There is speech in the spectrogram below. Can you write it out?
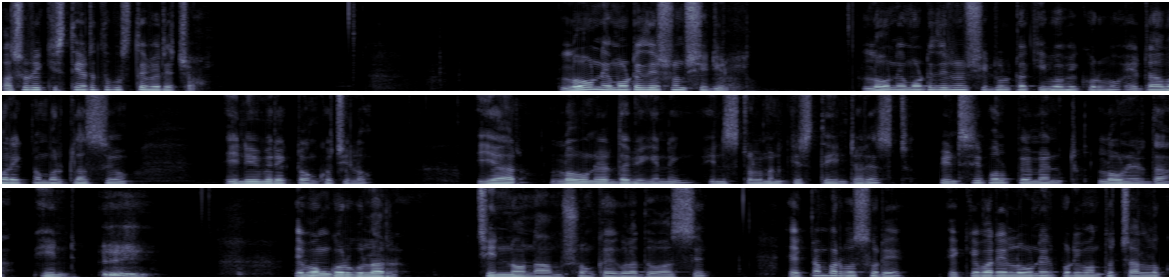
বাৎসরিক কিস্তি, এটা তো বুঝতে পেরেছ। Loan amortization schedule loan amortization শিডিউলটা কীভাবে করব, এটা আবার এক নম্বর ক্লাসেও এই নিয়মের একটা অঙ্ক ছিল। Year loan at the beginning installment কিস্তি interest principal payment loan at the end এবং গড়গুলার চিহ্ন, নাম, সংখ্যা এগুলো দেওয়া আছে। এক নম্বর বছরে একেবারে লোনের পরিমাণ তো চার লক্ষ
